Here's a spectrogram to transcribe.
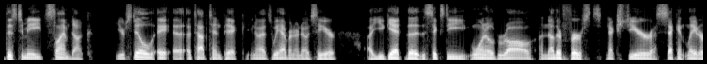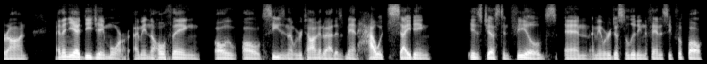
this to me, slam dunk. You're still a, a top ten pick, you know, as we have in our notes here. Uh, you get the the 61 overall, another first next year, a second later on, and then you had DJ Moore. I mean, the whole thing all all season that we were talking about is man, how exciting is Justin Fields? And I mean, we are just alluding to fantasy football.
